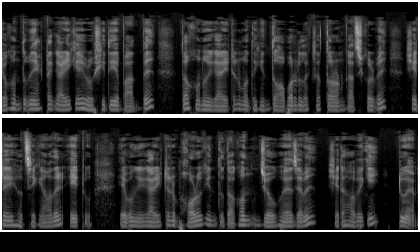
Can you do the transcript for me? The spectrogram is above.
যখন তুমি একটা গাড়িকে রশি দিয়ে বাঁধবে, তখন ওই গাড়িটার মধ্যে কিন্তু অপরল একটা ত্বরণ কাজ করবে, সেটাই হচ্ছে কি আমাদের এ টু এবং এই গাড়িটার ভরও কিন্তু তখন যোগ হয়ে যাবে, সেটা হবে কি টু এম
